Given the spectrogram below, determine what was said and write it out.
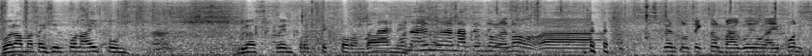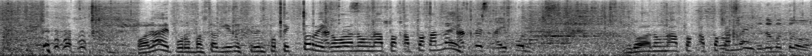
Wala man tayong cellphone iPhone. Ha? Glass screen protector, ang dami. unahin muna natin yung ano, ah, screen protector bago yung iPhone. Wala eh, puro basta yung screen protector eh. Gawa nung napak-apakan na eh. At least iPhone. Gawa nung napak-apakan na eh. Tignan mo to oh.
